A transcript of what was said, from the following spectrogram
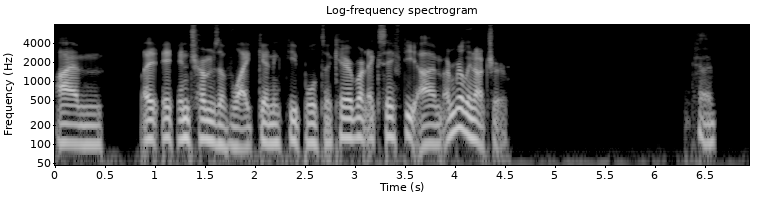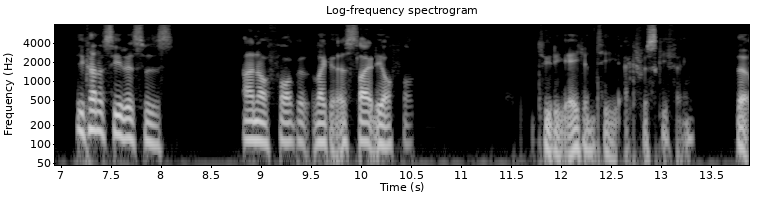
I'm, in terms of like getting people to care about X safety, I'm, I'm really not sure. Okay. You kind of see this as an orthogonal, like a slightly orthogonal to the X risky thing, that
